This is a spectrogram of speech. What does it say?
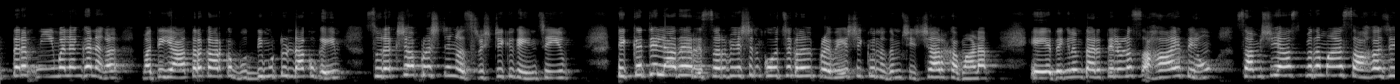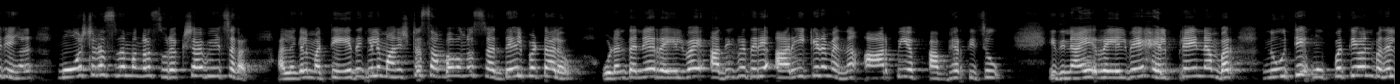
ഇത്തരം നിയമലംഘനങ്ങൾ മറ്റ് യാത്രക്കാർക്ക് ബുദ്ധിമുട്ടുണ്ടാക്കുകയും സുരക്ഷാ പ്രശ്നങ്ങൾ സൃഷ്ടിക്കുകയും ചെയ്യും. ടിക്കറ്റ് ഇല്ലാതെ റിസർവേഷൻ കോച്ചുകളിൽ പ്രവേശിക്കുന്നതും ശിക്ഷാർഹമാണ്. ഏതെങ്കിലും തരത്തിലുള്ള സഹായത്തിനോ സംശയാസ്പദമായ സാഹചര്യങ്ങൾ മോഷണ ശ്രമങ്ങൾ സുരക്ഷാ വീഴ്ചകൾ അല്ലെങ്കിൽ മറ്റേതെങ്കിലും അനിഷ്ട സംഭവങ്ങൾ ശ്രദ്ധയിൽപ്പെട്ടാലോ ഉടൻ തന്നെ റെയിൽവേ അധികൃതരെ അറിയിക്കണമെന്ന് ആർ പി എഫ് അഭ്യർത്ഥിച്ചു. ഇതിനായി റെയിൽവേ ഹെൽപ്പ് ലൈൻ നമ്പർ നൂറ്റി മുപ്പത്തി ഒൻപതിൽ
